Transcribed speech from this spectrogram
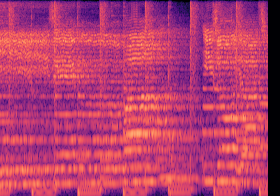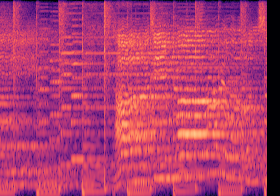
이제 그만 잊어야지 다짐하면서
